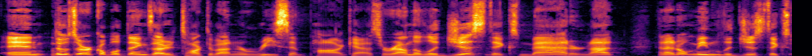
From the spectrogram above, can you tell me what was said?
And those are a couple of things I talked about in a recent podcast around the logistics matter, not and I don't mean logistics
